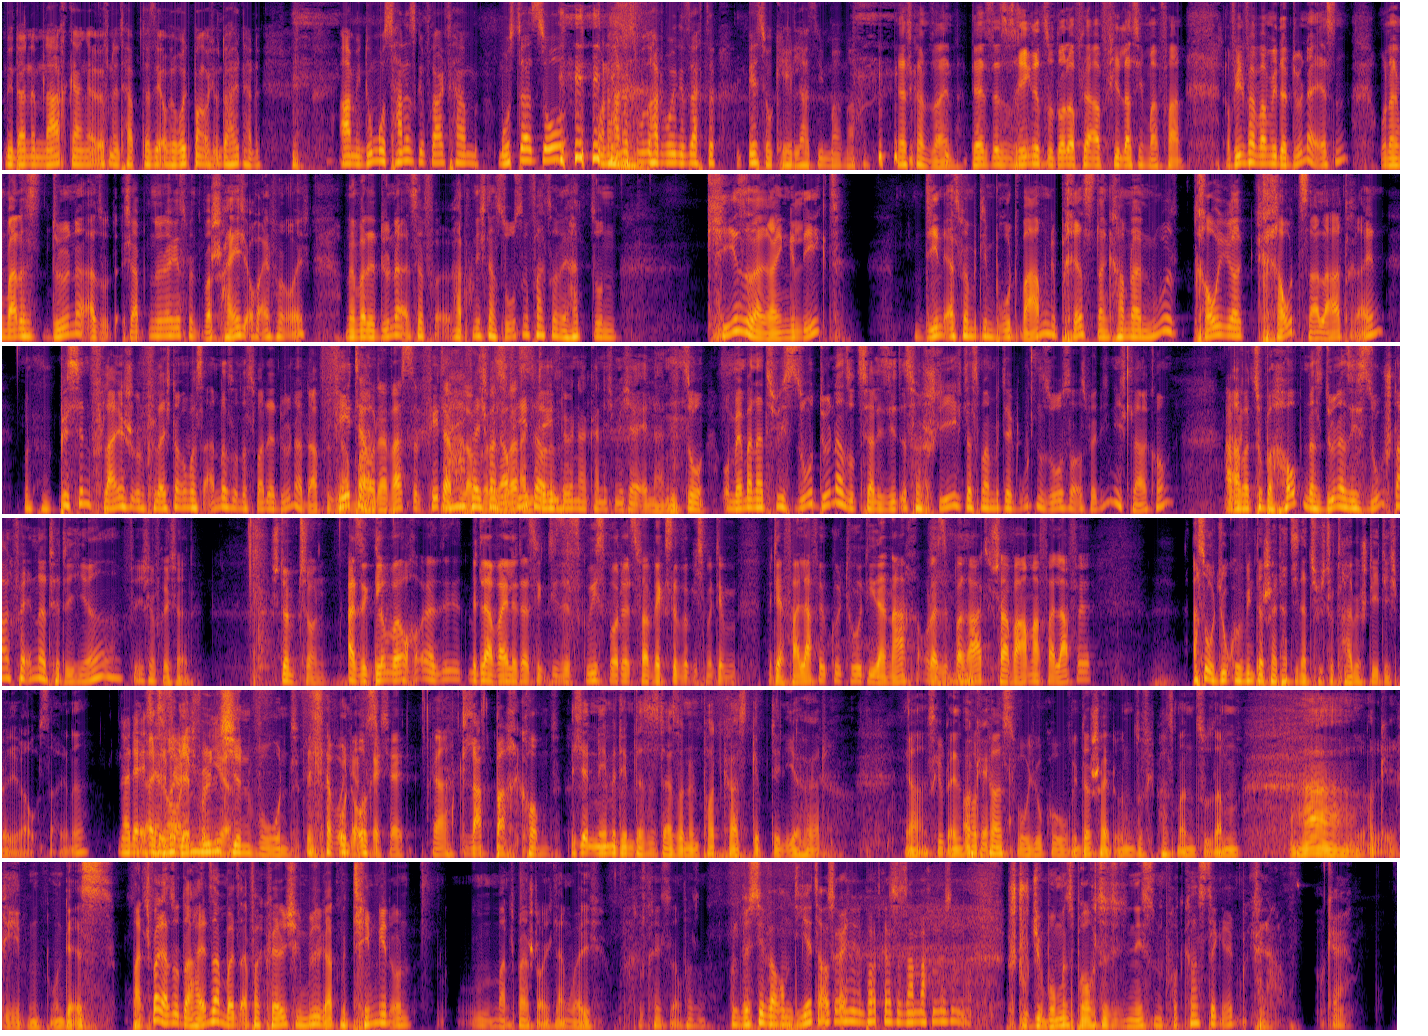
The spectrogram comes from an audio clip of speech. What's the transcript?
mir dann im Nachgang eröffnet habt, dass ihr auf der Rückbank euch unterhalten hattet. Armin, du musst Hannes gefragt haben, muss das so? Und Hannes hat wohl gesagt, so, ist okay, lass ihn mal machen. Ja, das kann sein. Das, das regnet so doll auf der A4, lass ich mal fahren. Auf jeden Fall waren wir da Döner essen und dann war das Döner, also ich habe einen Döner gegessen mit wahrscheinlich auch einen von euch und dann war der Döner, als er hat nicht nach Soßen gefragt, sondern er hat so einen Käse da reingelegt, den erstmal mit dem Brot warm gepresst, dann kam da nur trauriger Krautsalat rein und ein bisschen Fleisch und vielleicht noch irgendwas anderes und das war der Döner dafür. Feta oder was? So ein Feta-Block vielleicht oder was? An Feta oder den. Döner kann ich mich erinnern. So, und wenn man natürlich so Döner sozialisiert ist, verstehe ich, dass man mit der guten Soße aus Berlin nicht klarkommt. Aber, Aber- zu behaupten, dass Döner sich so stark verändert hätte hier, finde ich eine Frechheit. Stimmt schon. Also ich glaube auch äh, mittlerweile, dass ich diese Squeeze Bottles verwechsel wirklich mit dem mit der Falafelkultur, die danach oder separat Shawarma Falafel. Achso, und Joko Winterscheid hat sich natürlich total bestätigt bei ihrer Aussage, ne? Na, der ist Also ja der nicht von ihr. München wohnt Das ist ja wohl und aus Frechheit. Ja. Gladbach kommt. Ich entnehme dem, dass es da so einen Podcast gibt, den ihr hört. Ja, es gibt einen Okay. Podcast, wo Joko Winterscheid und Sophie Passmann zusammen Ah, äh, okay. reden. Und der ist manchmal ganz unterhaltsam, weil es einfach quer durch die Gemüse gerade mit Themen geht und manchmal erstaunlich langweilig. So kann ich es zusammenfassen. Und wisst ihr, warum die jetzt ausgerechnet den Podcast zusammen machen müssen? Studio Bummens brauchte den nächsten Podcast, der Geld. Keine Ahnung. Okay.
